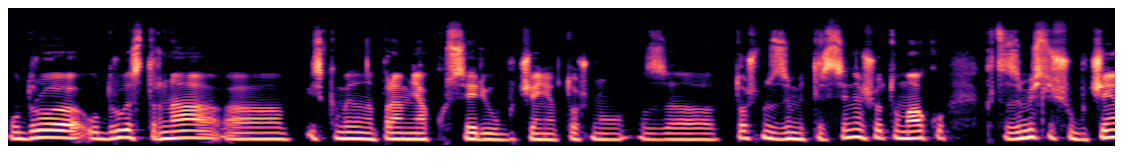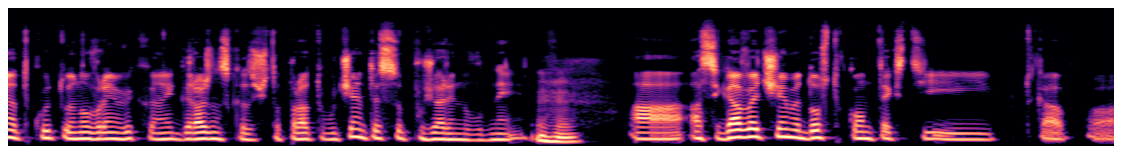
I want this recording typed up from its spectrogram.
От друга, от друга страна, а, искаме да направим няколко серии обучения точно за, точно за земетресения, защото малко, като замислиш обученията, които едно време викаха нали, гражданска защита правят обучение, те са пожари наводнения. Mm-hmm. А, а сега вече имаме доста контексти и така, а,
